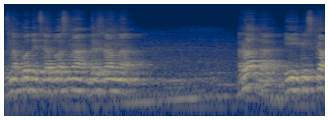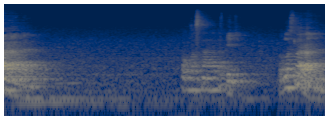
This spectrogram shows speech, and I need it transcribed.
знаходиться обласна державна рада і міська рада. Обласна рада. І обласна рада.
